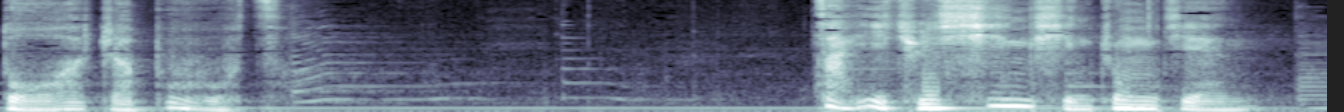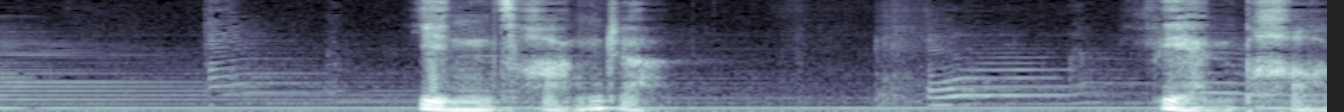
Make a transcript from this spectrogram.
踱着步子，在一群星星中间隐藏着脸庞。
